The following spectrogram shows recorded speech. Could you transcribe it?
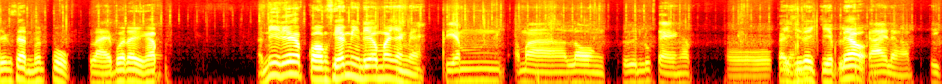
จังซั่นเพิ่นปลูกหลายบ่ได้ครับ อันนี้เด้ครับกองเสียงนี่เด้เอามาอย่างไหนเตรียมเอามาลองพื้นลูกแตงครับ โอ้ใกล้สิได้เก็บแล้ว ใกล้แล้วครับ อีก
